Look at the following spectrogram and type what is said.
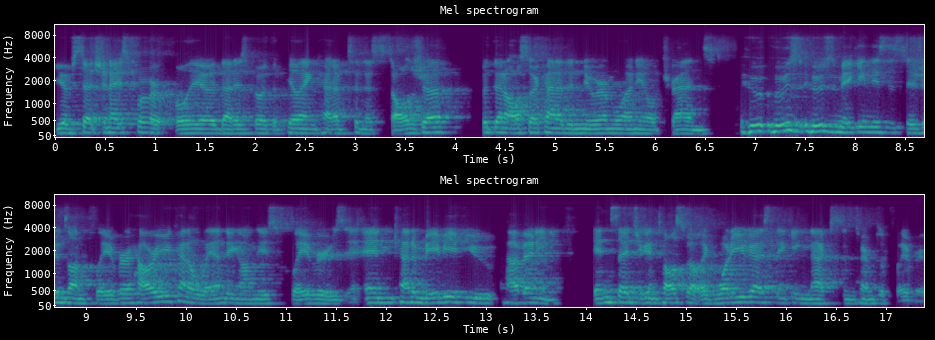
You have such a nice portfolio that is both appealing kind of to nostalgia, but then also kind of the newer millennial trends. Who, who's who's making these decisions on flavor? How are you kind of landing on these flavors? And kind of maybe if you have any insights you can tell us about, like what are you guys thinking next in terms of flavor?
